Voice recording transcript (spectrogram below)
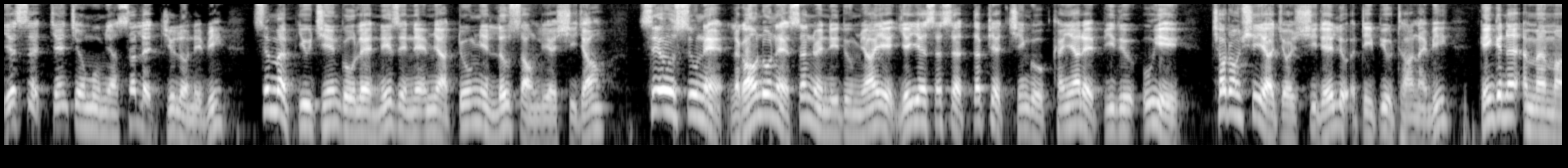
ရက်ဆက်ကြမ်းကြုတ်မှုများဆက်လက်ကျူးလွန်နေပြီးစစ်မှတ်ပြုခြင်းကိုလည်းနေ့စဉ်နဲ့အမျှတိုးမြင့်လှုပ်ဆောင်လျက်ရှိကြောင်းစစ်အုပ်စုနဲ့၎င်းတို့နဲ့ဆက်နွယ်နေသူများရဲ့ရရဆက်ဆက်တပ်ဖြတ်ခြင်းကိုခံရတဲ့ပြည်သူဥယေ6800ကျော်ရှိတယ်လို့အတည်ပြုထားနိုင်ပြီးဂိင်ကနက်အမှန်မှာ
